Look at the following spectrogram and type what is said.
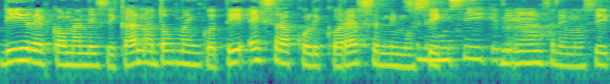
direkomendasikan untuk mengikuti ekstrakurikuler seni musik seni musik. gitu ya. seni musik.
